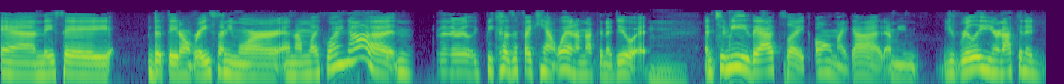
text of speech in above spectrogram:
and they say that they don't race anymore. And I'm like, why not? And they're like, because if I can't win, I'm not going to do it. Mm. And to me, that's like, oh my God. I mean, you really, you're not going to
